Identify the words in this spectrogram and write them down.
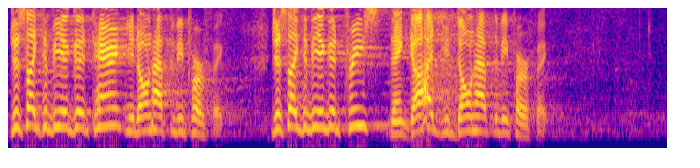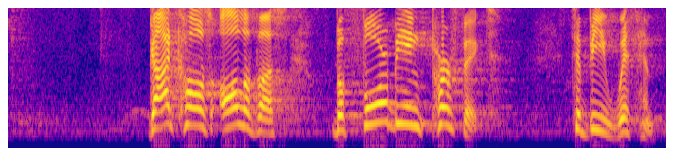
Just like to be a good parent, you don't have to be perfect. Just like to be a good priest, thank God you don't have to be perfect. God calls all of us, before being perfect, to be with Him.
